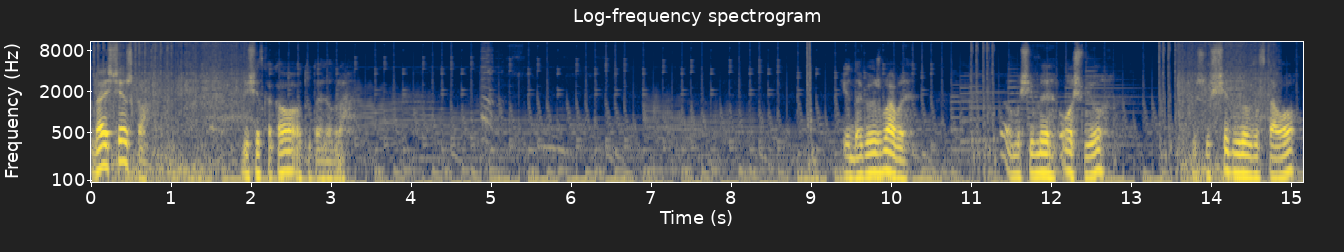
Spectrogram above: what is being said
Gra jest ciężka. Gdzie się skakało? O tutaj, dobra. Jednego już mamy. A musimy ośmiu. Już już siedmiu zostało.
